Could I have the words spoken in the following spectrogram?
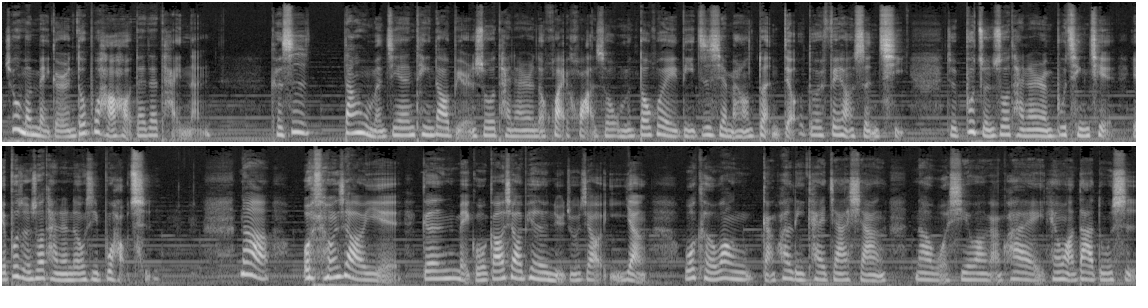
就我们每个人都不好好待在台南，可是。当我们今天听到别人说台南人的坏话的时候，我们都会理智线马上断掉，都会非常生气，就不准说台南人不亲切，也不准说台南的东西不好吃。那我从小也跟美国高校片的女主角一样，我渴望赶快离开家乡，那我希望赶快前往大都市，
